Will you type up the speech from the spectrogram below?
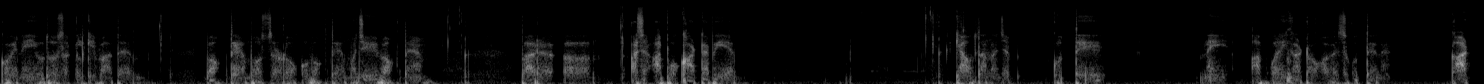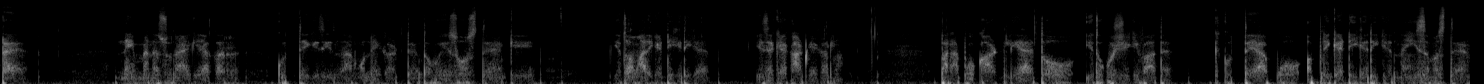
कोई नहीं हो तो शकल की बात है। भौंकते हैं, बहुत सारे को भौंकते हैं, मुझे भी भौंकते हैं। पर अच्छा आपको काटा भी है। क्या होता ना, जब कुत्ते नहीं आपको नहीं काटा होगा वैसे कुत्ते ने काटा है नहीं मैंने सुना है कि अगर कुत्ते किसी इंसान को नहीं काटते हैं तो वो ये सोचते हैं कि ये तो हमारी कैटेगरी का है, इसे क्या काट के करना? पर आपको काट लिया है तो ये तो खुशी की बात है कि कुत्ते आपको अपनी कैटेगरी के नहीं समझते हैं।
